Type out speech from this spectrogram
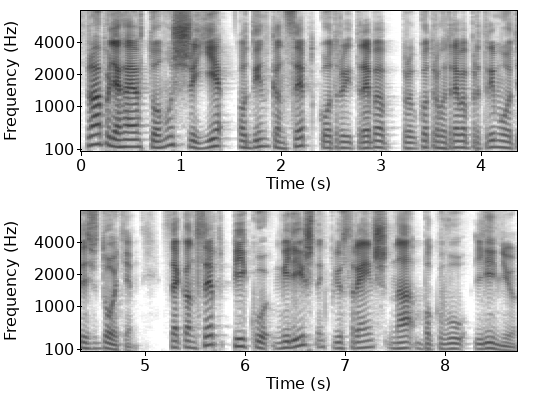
Справа полягає в тому, що є один концепт, котрий треба, котрого треба притримуватись в доті. Це концепт піку мілішник плюс рейндж на бокову лінію.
